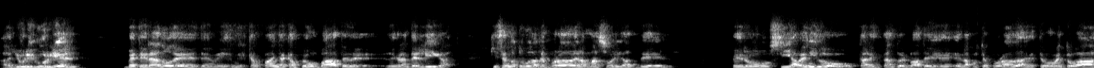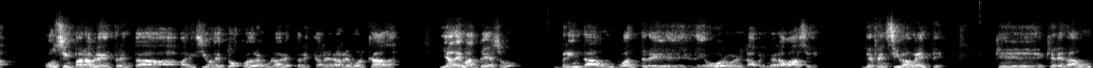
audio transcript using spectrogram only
a Juli Gurriel, veterano de, de, mil campañas, campeón bate de, de grandes ligas. Quizás no tuvo una temporada de las más sólidas de él, pero sí ha venido calentando el bate en, la postemporada. En este momento va 11 imparables en 30 apariciones, dos cuadrangulares, tres carreras remolcadas. Y además de eso, brinda un guante de, de oro en la primera base defensivamente que, que le da un,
